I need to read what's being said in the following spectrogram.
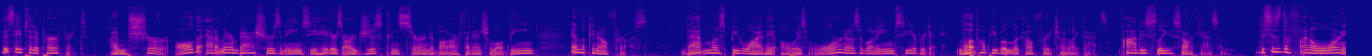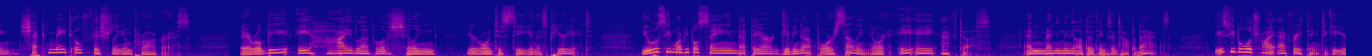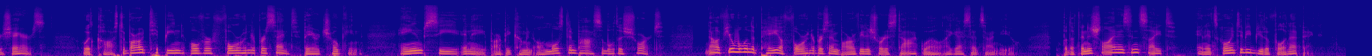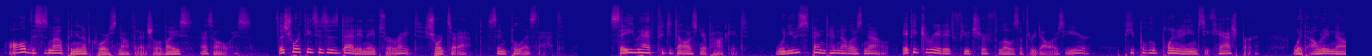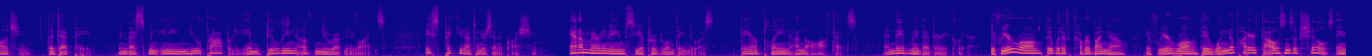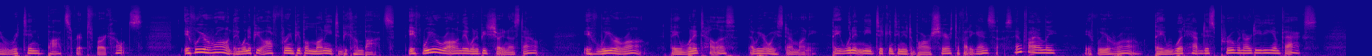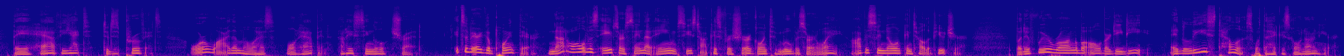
This ape said it perfect. I'm sure all the Adam Aron bashers and AMC haters are just concerned about our financial well being and looking out for us. That must be why they always warn us about AMC every day. Love how people look out for each other like that. Obviously, sarcasm. This is the final warning. Checkmate officially in progress. There will be a high level of shilling you're going to see in this period. You will see more people saying that they are giving up or selling or AAF'd us and many, many other things on top of that. These people will try everything to get your shares. With cost to borrow tipping over 400%, they are choking. AMC and APE are becoming almost impossible to short. Now, if you're willing to pay a 400% borrow fee to short a stock, well, I guess that's on you. But the finish line is in sight, and it's going to be beautiful and epic. All of this is my opinion, of course, not financial advice, as always. The short thesis is dead and apes are right. Shorts are effed. Simple as that. Say you had $50 in your pocket. Would you spend $10 now if you created future flows of $3 a year? People who point at AMC cash burn without acknowledging the debt paid, investment in a new property, and building of new revenue lines. Expect you not to understand the question. Adam Aron and AMC have proved one thing to us. They are playing on the offense, and they've made that very clear. If we are wrong, they would have covered by now. If we are wrong, they wouldn't have hired thousands of shills and written bot scripts for accounts. If we were wrong, they wouldn't be offering people money to become bots. If we were wrong, they wouldn't be shutting us down. If we were wrong, they wouldn't tell us that we are wasting our money. They wouldn't need to continue to borrow shares to fight against us. And finally, if we were wrong, they would have disproven our DDM facts. They have yet to disprove it, or why the MOASS won't happen. Not a single shred. It's a very good point there. Not all of us apes are saying that AMC stock is for sure going to move a certain way. Obviously, no one can tell the future. But if we were wrong about all of our DD, at least tell us what the heck is going on here.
